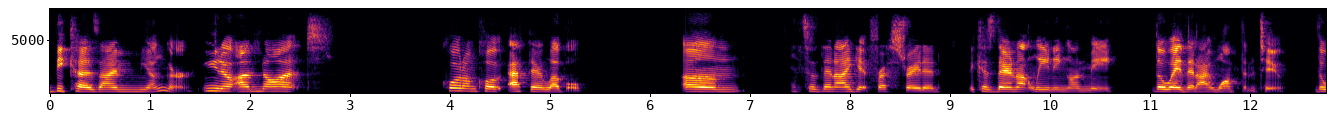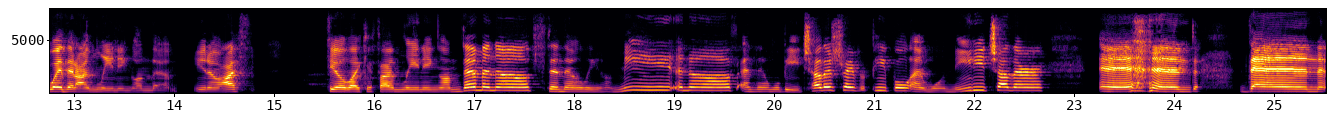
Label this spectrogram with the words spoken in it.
because I'm younger. You know, I'm not quote unquote at their level. Um, and so then I get frustrated because they're not leaning on me the way that I want them to, the way that I'm leaning on them. You know, I f- feel like if I'm leaning on them enough, then they'll lean on me enough, and then we'll be each other's favorite people and we'll need each other. And then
